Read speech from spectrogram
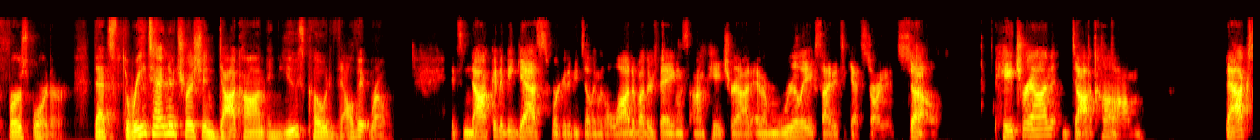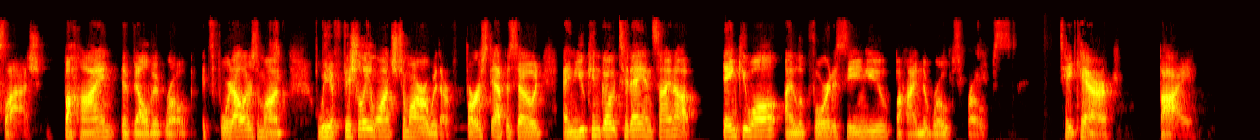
first order. That's 310nutrition.com and use code Velvet Rope. It's not going to be guests. We're going to be dealing with a lot of other things on Patreon, and I'm really excited to get started. So, patreon.com backslash behind the velvet rope. It's $4 a month. We officially launch tomorrow with our first episode, and you can go today and sign up. Thank you all. I look forward to seeing you behind the ropes ropes. Take care. Bye.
